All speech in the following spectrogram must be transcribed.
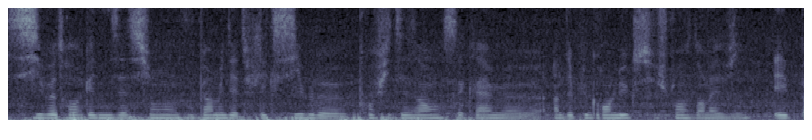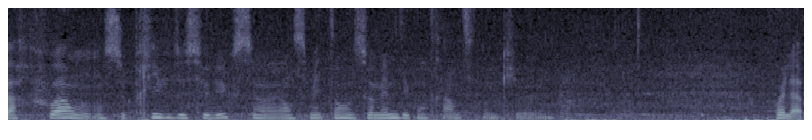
si votre organisation vous permet d'être flexible, profitez-en. C'est quand même euh, un des plus grands luxes, je pense, dans la vie. Et parfois, on, se prive de ce luxe euh, en se mettant soi-même des contraintes. Euh, voilà,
